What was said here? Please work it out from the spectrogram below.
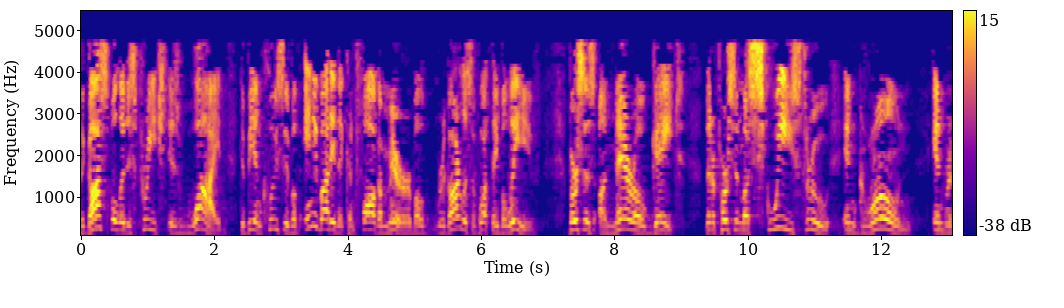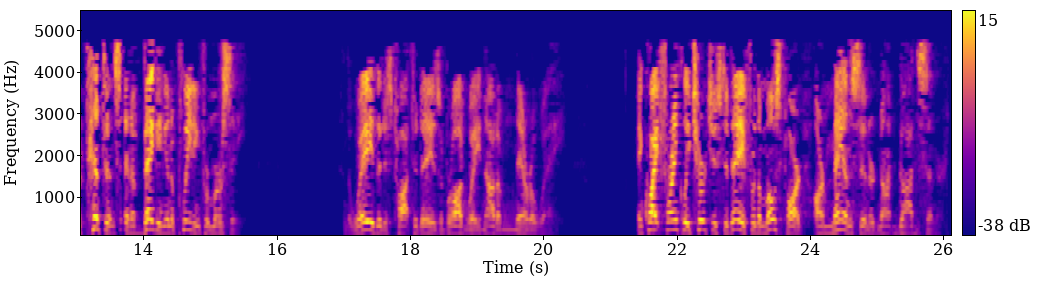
The gospel that is preached is wide to be inclusive of anybody that can fog a mirror, regardless of what they believe, versus a narrow gate that a person must squeeze through and groan in repentance and a begging and a pleading for mercy. And the way that is taught today is a broad way, not a narrow way. And quite frankly, churches today, for the most part, are man centered, not God centered.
